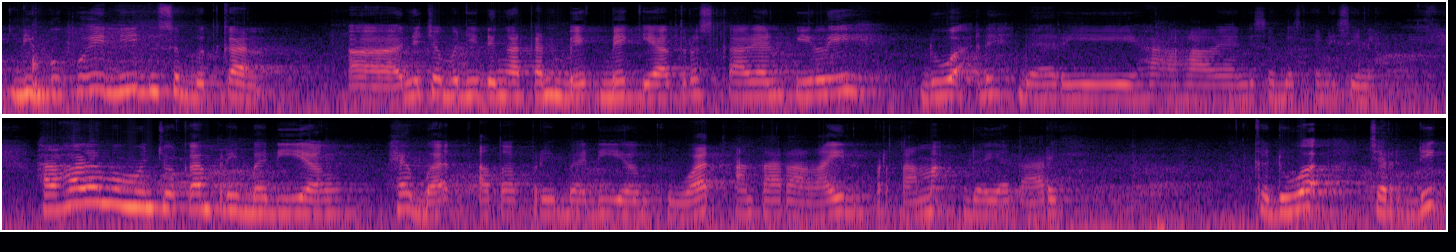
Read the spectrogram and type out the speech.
di buku ini disebutkan eh, ini coba didengarkan baik-baik ya. Terus kalian pilih dua deh dari hal-hal yang disebutkan di sini. Hal-hal yang memunculkan pribadi yang hebat atau pribadi yang kuat antara lain pertama daya tarik. Kedua cerdik.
